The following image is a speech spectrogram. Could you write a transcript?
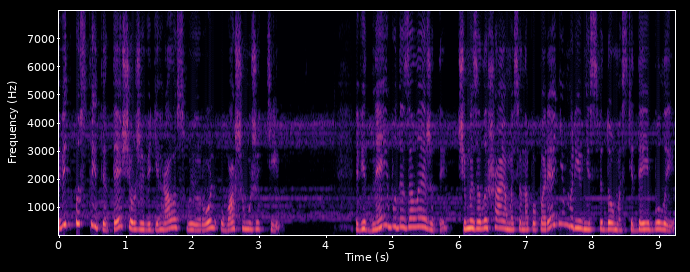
відпустити те, що вже відіграло свою роль у вашому житті. Від неї буде залежати, чи ми залишаємося на попередньому рівні свідомості, де і були,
